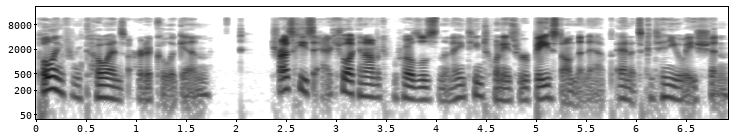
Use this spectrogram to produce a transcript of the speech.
Pulling from Cohen's article again, Trotsky's actual economic proposals in the 1920s were based on the NEP and its continuation.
